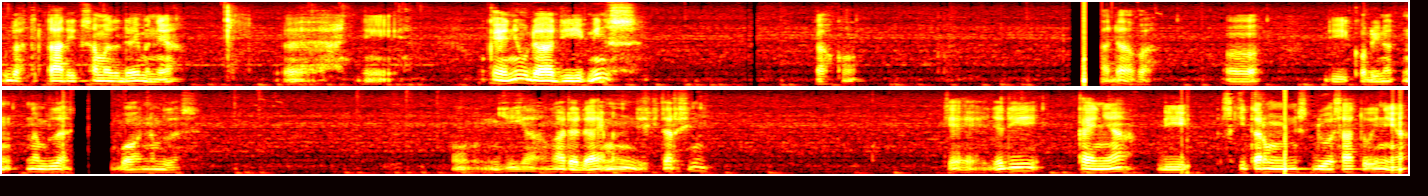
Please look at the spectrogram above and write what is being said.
udah tertarik sama the diamond ya. Eh ini. Oke ini udah di minus. Ya kok ada apa? Uh, di koordinat 16 bawah 16 oh iya nggak ada diamond di sekitar sini oke jadi kayaknya di sekitar minus 21 ini ya.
